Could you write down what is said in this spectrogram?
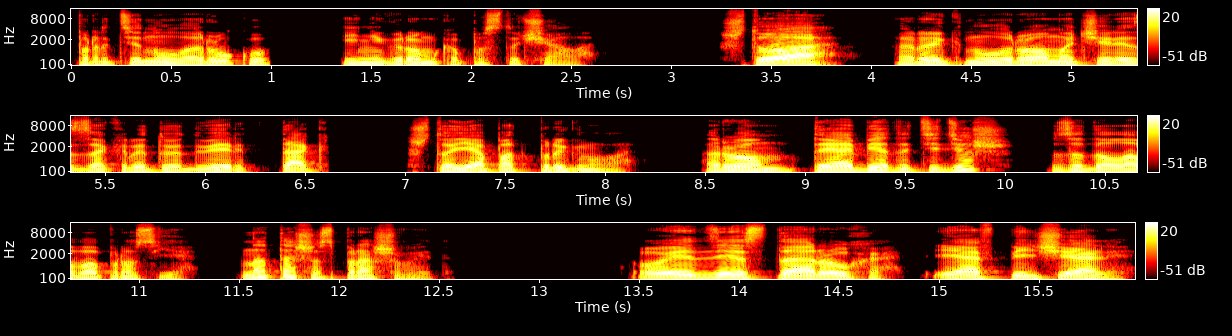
протянула руку и негромко постучала. «Что?» — рыкнул Рома через закрытую дверь так, что я подпрыгнула. «Ром, ты обедать идешь?» — задала вопрос я. Наташа спрашивает. «Уйди, старуха, я в печали».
